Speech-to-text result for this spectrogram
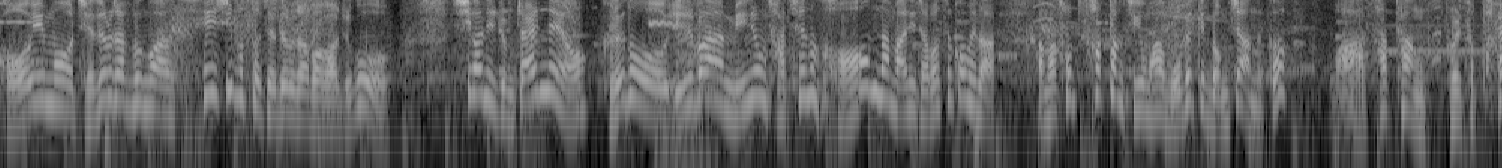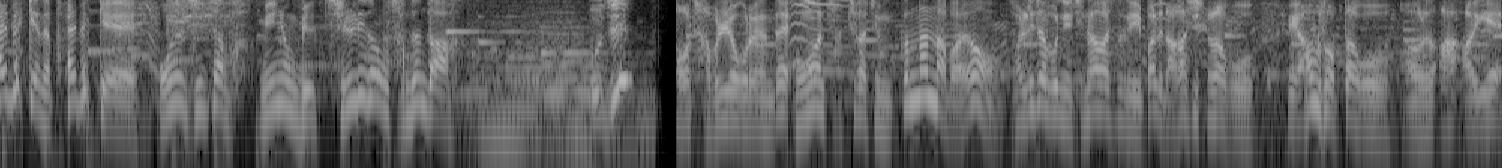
거의 뭐 제대로 잡은 거 한 3시부터 제대로 잡아가지고 시간이 좀 짧네요. 그래도 일반 민용 자체는 겁나 많이 잡았을 겁니다. 아마 소- 사탕 지금 한 500개 넘지 않을까? 와 사탕 벌써 800개네 800개. 오늘 진짜 민용 밀 질리도록 잡는다. 뭐지? 더 잡으려고 그랬는데 공원 자체가 지금 끝났나 봐요. 관리자분이 지나가시더니 빨리 나가시라고. 여기 아무도 없다고. 아 그래서 아예.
